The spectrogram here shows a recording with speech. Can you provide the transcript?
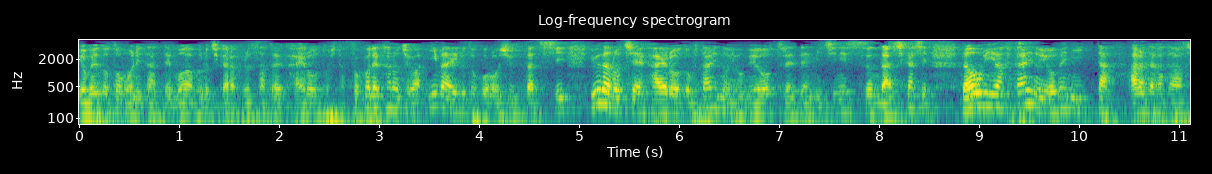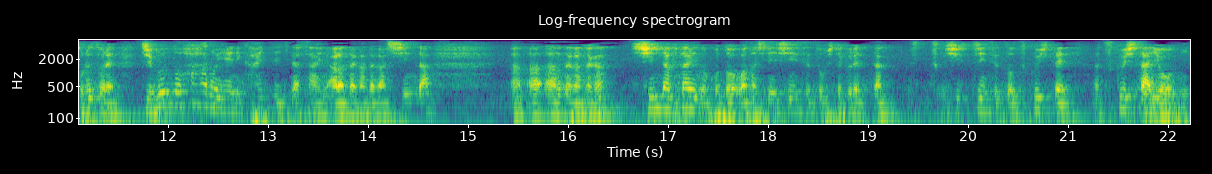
嫁と共に立ってモアブの地からふるさとへ帰ろうとしたそこで彼女は今いるところを出立しユダの地へ帰ろうと2人の嫁を連れて道に進んだ。しかしナオミは2人の嫁に言った。あなた方はそれぞれ自分の母の家に帰っていきなさい。あなた方が死んだ。ああなた方が死んだ2人のことを私に親切をしてくれた親切を尽くして尽くしたように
